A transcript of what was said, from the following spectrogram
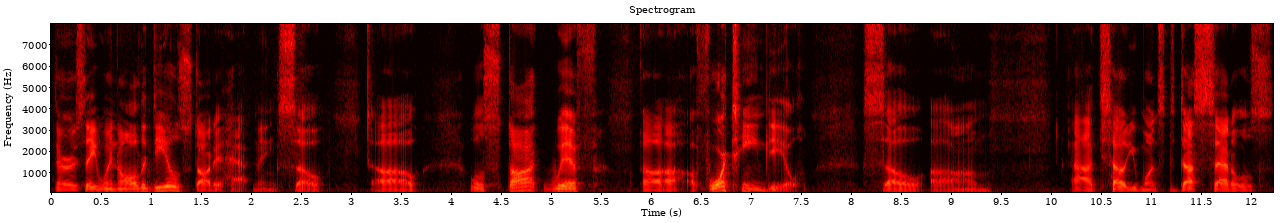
Thursday when all the deals started happening. So uh, we'll start with uh, a four team deal. So um, I'll tell you once the dust settles,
